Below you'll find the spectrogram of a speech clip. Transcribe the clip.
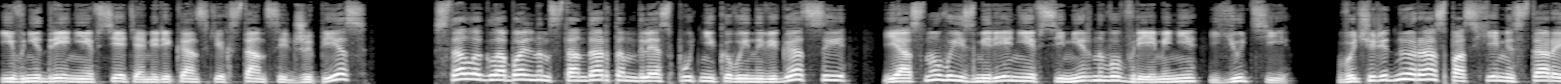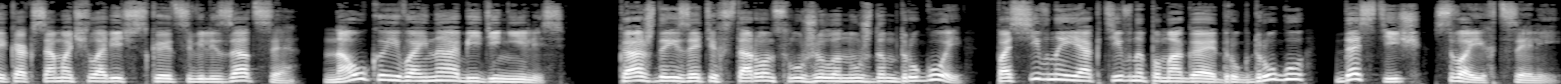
и внедрения в сеть американских станций GPS стала глобальным стандартом для спутниковой навигации и основой измерения всемирного времени UT. В очередной раз по схеме старой, как сама человеческая цивилизация, наука и война объединились. Каждая из этих сторон служила нуждам другой, пассивно и активно помогая друг другу достичь своих целей.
